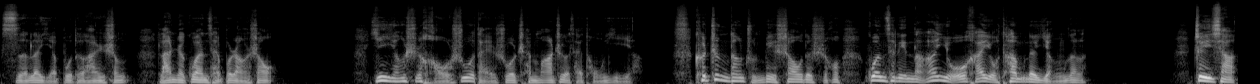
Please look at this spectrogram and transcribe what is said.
死了也不得安生，拦着棺材不让烧。”阴阳师好说歹说，陈妈这才同意呀。可正当准备烧的时候，棺材里哪有还有他们的影子了？这下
